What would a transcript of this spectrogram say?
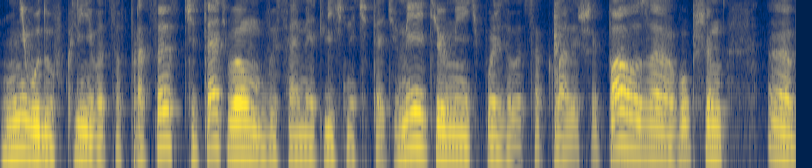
Не буду вклиниваться в процесс, читать вам. Вы сами отлично читать умеете, умеете пользоваться клавишей пауза. В общем, э,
